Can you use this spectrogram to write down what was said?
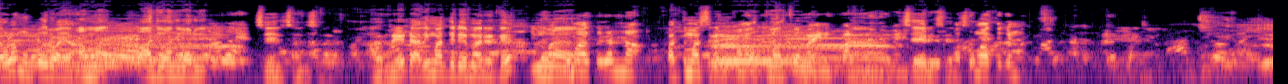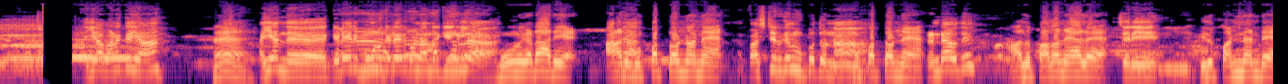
எவ்வளவு? முப்பது ரூபாயா? ஆமா. பாஞ்சு பாஞ்சு பாருங்க சரி சரி சரி. ரேட் அதிகமா தெரிய மாதிரி இருக்கு. இல்லைன்னா பத்து மாசத்துக்கு கண்ணு. பத்து மாசத்துக்கு கண்ணு. ஆ, சரி சரி சரி. ஐயா வணக்கம் ஐயா. ஐயா இந்த கிடையாது மூணு கிடையாது கொண்டாந்துருக்கீங்களா மூணு கடை அது. அது முப்பத்தொன்னு ஃபர்ஸ்ட் இருக்கிறது முப்பத்தொன்னா? முப்பத்தொன்னு. ரெண்டாவது? அது பதினேழு. சரி. இது பன்னெண்டு.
